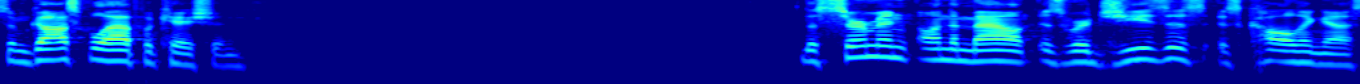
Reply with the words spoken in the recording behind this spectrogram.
Some gospel application. The Sermon on the Mount is where Jesus is calling us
